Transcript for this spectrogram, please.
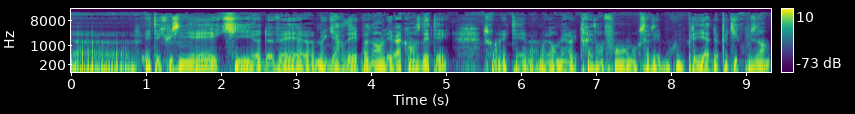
euh, était cuisinier et qui euh, devait euh, me garder pendant les vacances d'été, parce qu'on était, ma, grand-mère a eu 13 enfants, donc ça faisait beaucoup une pléiade de petits cousins,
